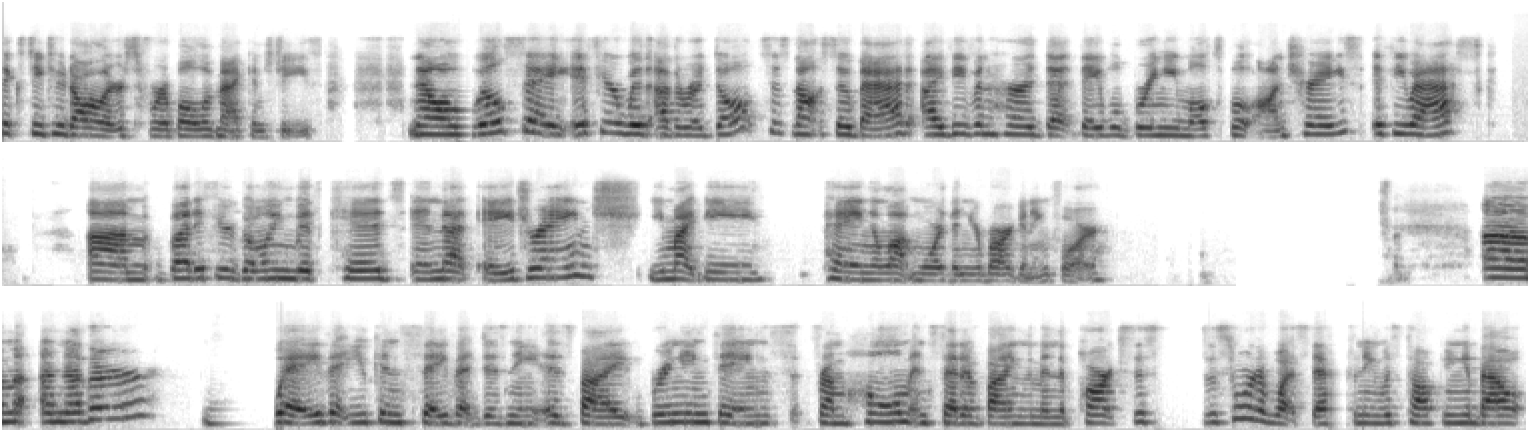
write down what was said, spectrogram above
$62 for a bowl of mac and cheese. Now, I will say if you're with other adults, it's not so bad. I've even heard that they will bring you multiple entrees if you ask. Um, but if you're going with kids in that age range, you might be paying a lot more than you're bargaining for. Um, another way that you can save at Disney is by bringing things from home instead of buying them in the parks. This is sort of what Stephanie was talking about.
